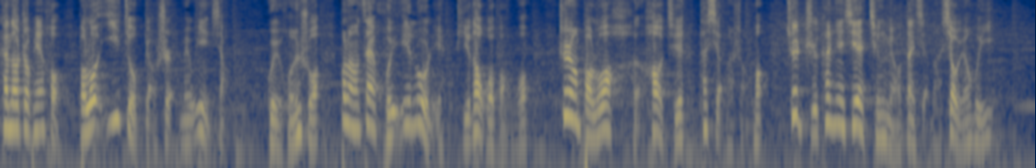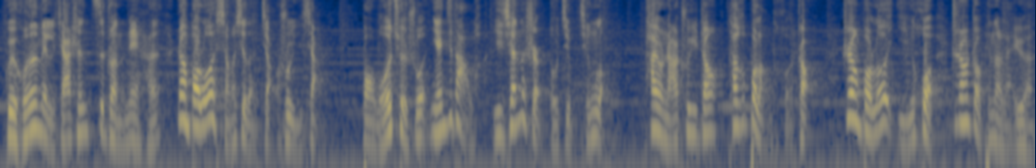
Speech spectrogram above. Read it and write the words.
看到照片后，保罗依旧表示没有印象。鬼魂说，布朗在回忆录里提到过保罗，这让保罗很好奇他写了什么，却只看见些轻描淡写的校园回忆。鬼魂为了加深自传的内涵，让保罗详细的讲述一下。保罗却说年纪大了，以前的事都记不清了。他又拿出一张他和布朗的合照，这让保罗疑惑这张照片的来源。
